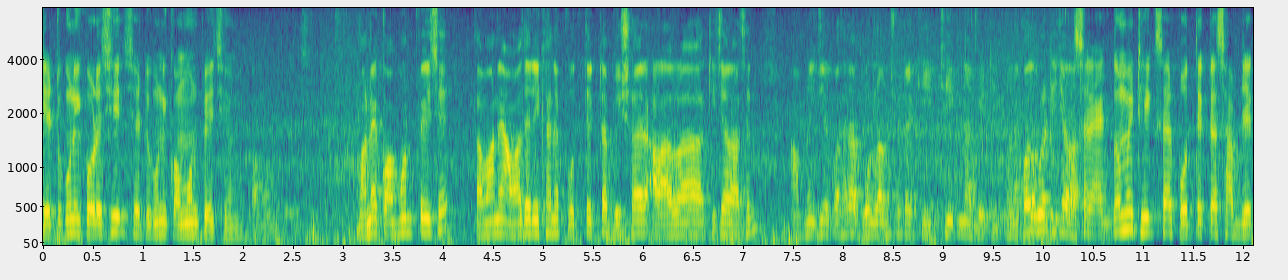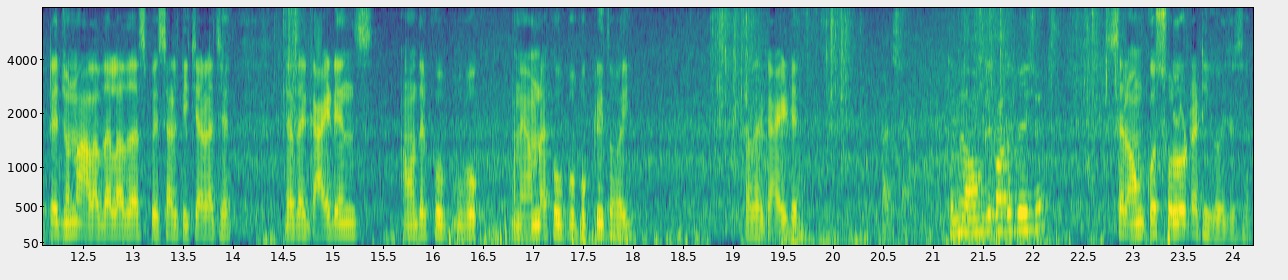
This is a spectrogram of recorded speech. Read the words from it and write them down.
যেটুকুনি করেছি সেটুকুনি কমন পেয়েছি আমি। কমন পেয়েছে। মানে কমন পেয়েছে তার মানে আমাদের এখানে প্রত্যেকটা বিষয়ের আলাদা টিচার আছেন। আমি যে কথাটা বললাম সেটা কি ঠিক না বেঠিক? মানে কতগুলো টিচার আছে? স্যার একদমই ঠিক স্যার প্রত্যেকটা সাবজেক্টের জন্য আলাদা আলাদা স্পেশাল টিচার আছে যাদের গাইডেন্স আমাদের খুব উপ মানে আমরা খুব উপকৃত হই তাদের গাইডে আচ্ছা। তুমি অঙ্কে কত পেয়েছ? স্যার অঙ্ক ষোলোটা ঠিক হয়েছে স্যার।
